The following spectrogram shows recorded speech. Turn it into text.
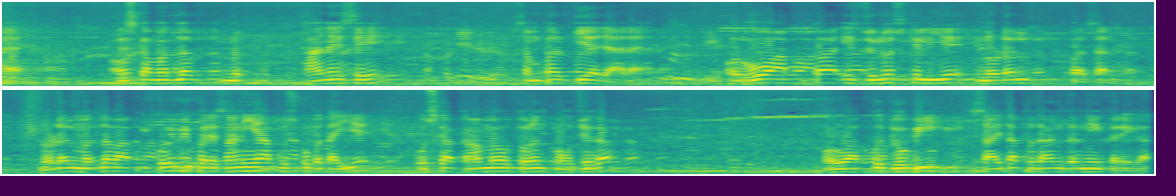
आया। इसका मतलब थाने से संपर्क किया जा रहा है। और वो आपका इस जुलूस के लिए नोडल पर्सन है। नोडल मतलब आपकी कोई भी परेशानी है, आप उसको बताइए। उसका काम है, वो तुरंत पहुंचेगा और वो आपको जो भी सहायता प्रदान करनी है, करेगा।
